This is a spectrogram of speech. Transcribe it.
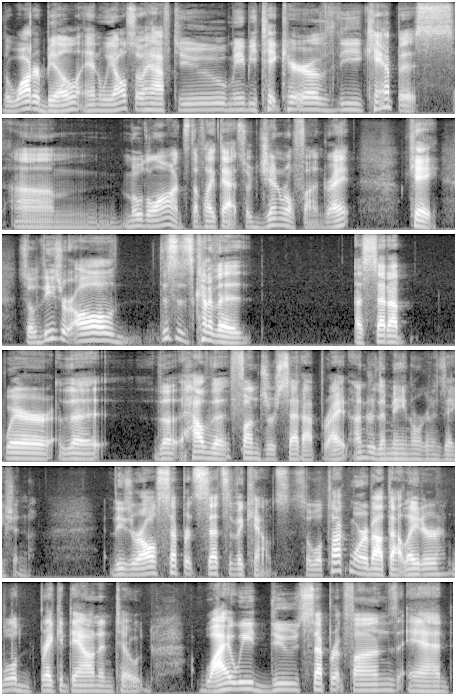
the water bill, and we also have to maybe take care of the campus, um, mow the lawn, stuff like that. So general fund, right? Okay, so these are all. This is kind of a a setup where the the how the funds are set up, right, under the main organization. These are all separate sets of accounts. So we'll talk more about that later. We'll break it down into why we do separate funds and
